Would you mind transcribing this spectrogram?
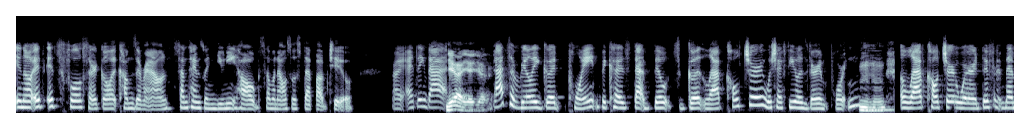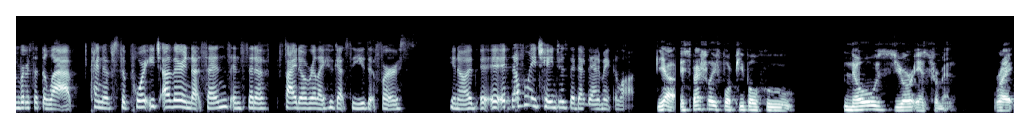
you know, it, it's full circle. It comes around. Sometimes when you need help, someone else will step up too. Right? I think that Yeah, yeah, yeah. that's a really good point because that builds good lab culture, which I feel is very important. hmm A lab culture where different members of the lab kind of support each other in that sense instead of fight over like who gets to use it first. You know, it, it, it definitely changes the dynamic a lot. Yeah, especially for people who knows your instrument. right?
